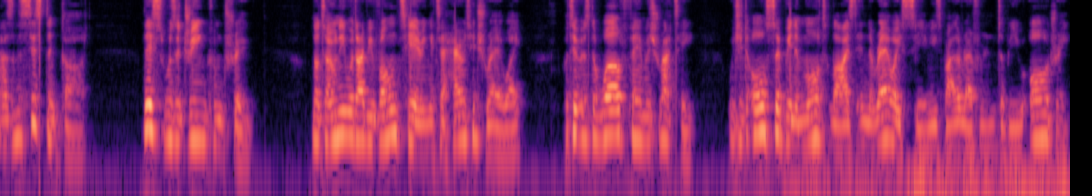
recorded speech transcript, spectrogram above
as an assistant guard. This was a dream come true. Not only would I be volunteering at a heritage railway, but it was the world famous Ratty, which had also been immortalised in the railway series by the Reverend W. Awdry.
